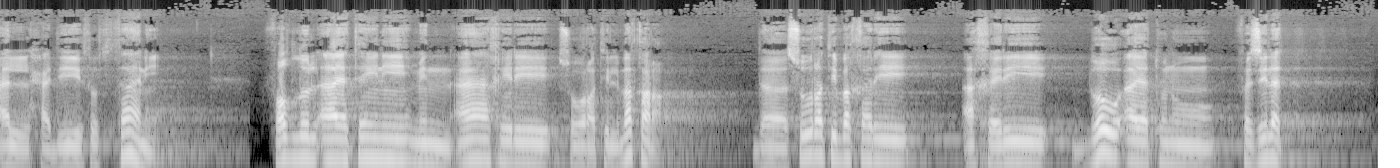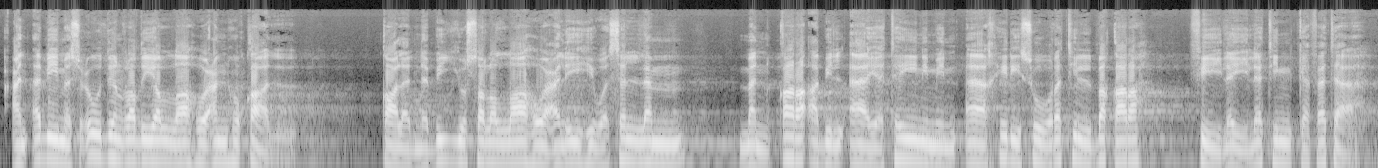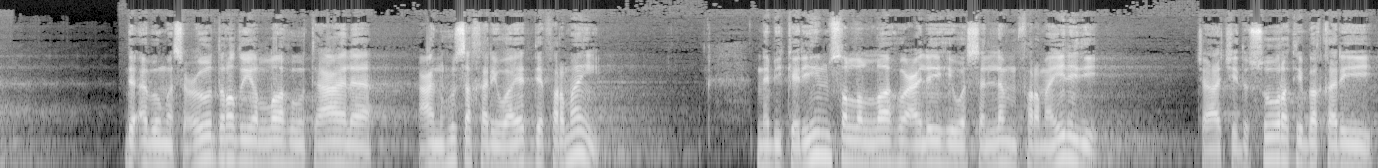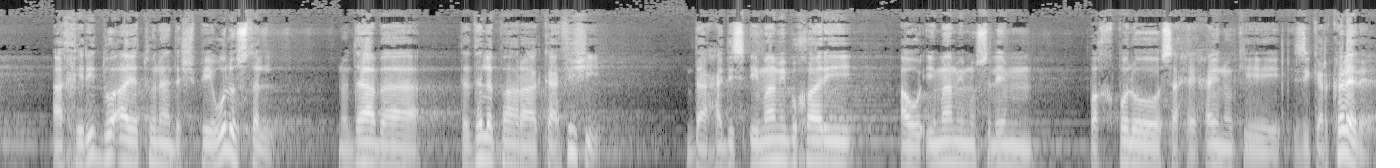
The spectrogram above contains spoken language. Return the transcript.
الحديث الثاني فضل الآيتين من آخر سورة البقرة د سورة بقري أخري دو آية فزلت عن أبي مسعود رضي الله عنه قال قال النبي صلى الله عليه وسلم من قرأ بالآيتين من آخر سورة البقرة في ليلة كفتاه د ابو مسعود رضی الله تعالی عنه څخه روایت دی فرمایي نبی کریم صلی الله علیه وسلم فرمایلی دی چا چې د سورة بقری آخري دو آیتونه د شپې ولوستل نو دا به د ده لپاره کافي شي دا حدیث امام بخاری او امام مسلم په خپلو صحیحینو کې ذکر کړی دی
